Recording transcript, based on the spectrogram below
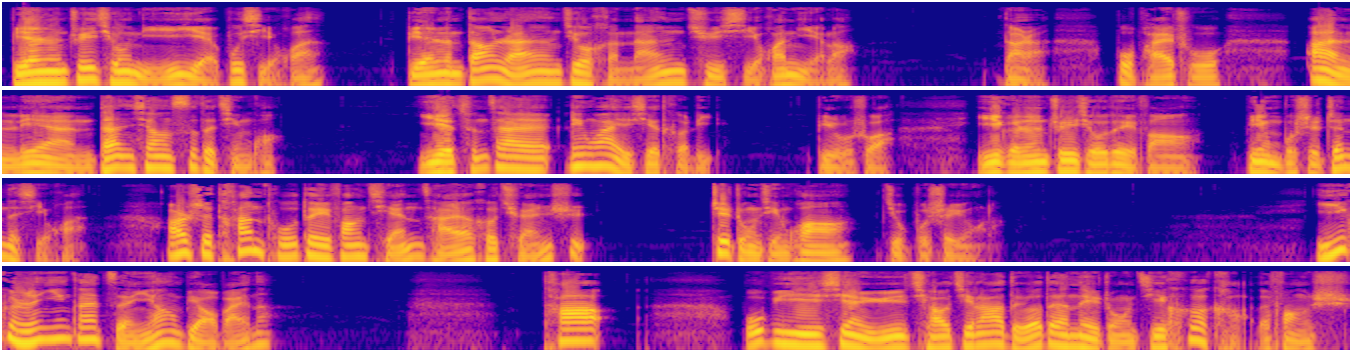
别人追求你也不喜欢，别人当然就很难去喜欢你了。当然，不排除暗恋单相思的情况，也存在另外一些特例，比如说，一个人追求对方，并不是真的喜欢。而是贪图对方钱财和权势，这种情况就不适用了。一个人应该怎样表白呢？他不必限于乔吉拉德的那种寄贺卡的方式，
